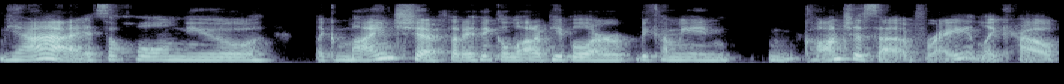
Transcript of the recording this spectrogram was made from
Yeah, it's a whole new like mind shift that I think a lot of people are becoming conscious of, right? Like how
